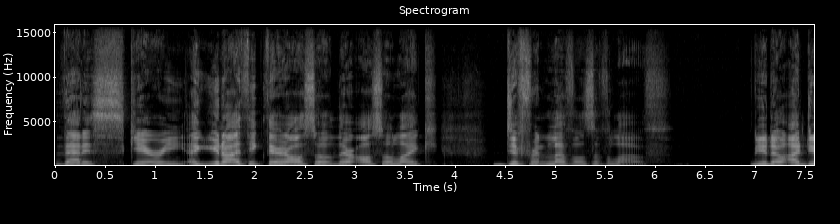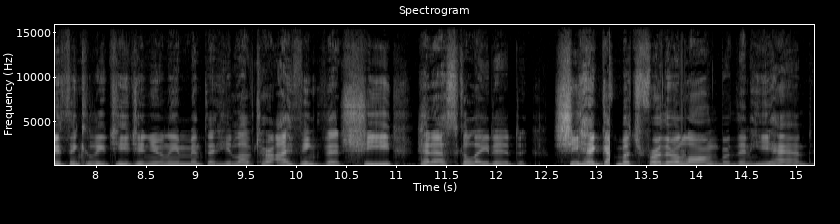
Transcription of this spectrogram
that is scary. Uh, you know, I think there are also there are also like different levels of love. you know, I do think he genuinely meant that he loved her. I think that she had escalated. She had got much further along than he had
